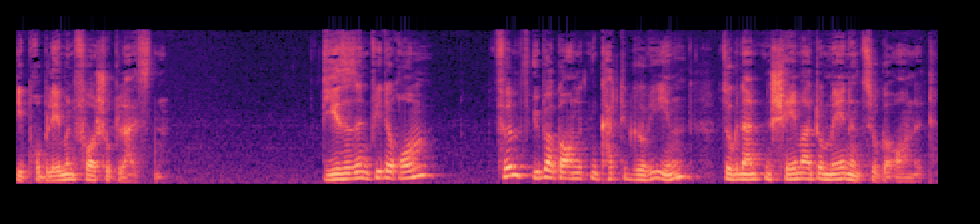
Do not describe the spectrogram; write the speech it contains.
die Problemen Vorschub leisten. Diese sind wiederum fünf übergeordneten Kategorien sogenannten Schema-Domänen zugeordnet.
